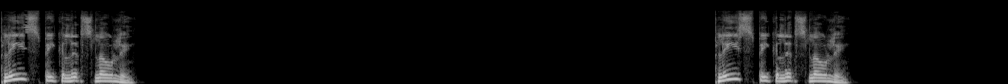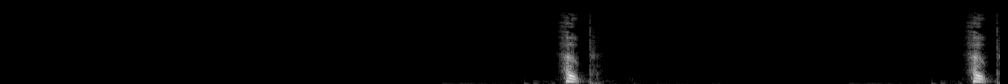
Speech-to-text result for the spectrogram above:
Please speak a little slowly. Please speak a little slowly. Hope, hope,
